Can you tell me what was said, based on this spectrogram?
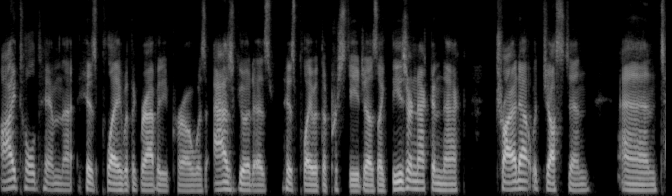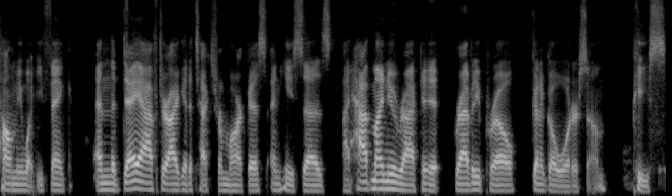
I told him that his play with the Gravity Pro was as good as his play with the Prestige. I was like, these are neck and neck. Try it out with Justin and tell me what you think. And the day after, I get a text from Marcus, and he says, "I have my new racket, Gravity Pro. Gonna go order some. Peace."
